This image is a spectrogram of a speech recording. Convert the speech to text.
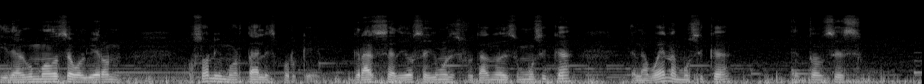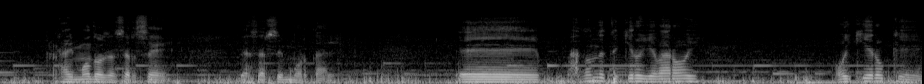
Y de algún modo se volvieron o son inmortales porque gracias a Dios seguimos disfrutando de su música, de la buena música. Entonces hay modos de hacerse, de hacerse inmortal. Eh, ¿A dónde te quiero llevar hoy? Hoy quiero que,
